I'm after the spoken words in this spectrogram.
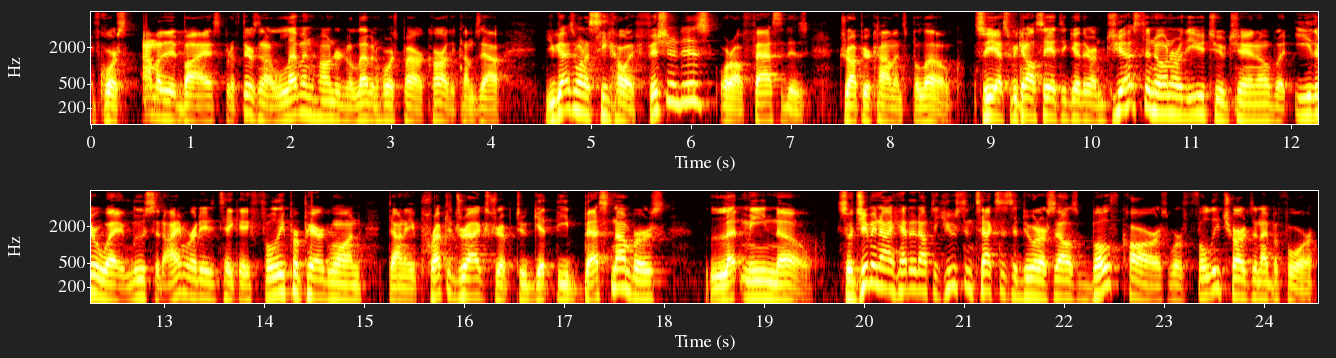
Of course, I'm a bit biased, but if there's an 1111 horsepower car that comes out, you guys want to see how efficient it is or how fast it is? Drop your comments below. So yes, we can all say it together. I'm just an owner of the YouTube channel, but either way, Lucid, I'm ready to take a fully prepared one down a prep to drag strip to get the best numbers. Let me know. So Jimmy and I headed out to Houston, Texas to do it ourselves. Both cars were fully charged the night before,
